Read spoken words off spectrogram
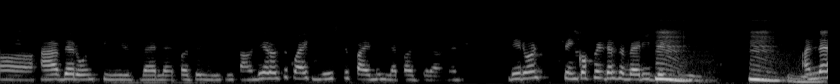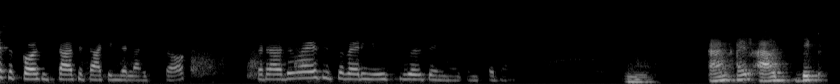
uh, have their own fields where leopards are usually found, they're also quite used to finding leopards around. And they don't think of it as a very big mm. deal. Mm. Unless, of course, it starts attacking the livestock. But otherwise, it's a very usual thing, I think, for them. Yes. And I'll add bit.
